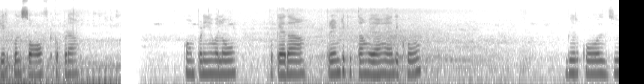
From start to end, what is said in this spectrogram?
ਬਿਲਕੁਲ ਸੌਫਟ ਕੱਪੜਾ। ਕੰਪਨੀ ਵੱਲੋਂ ਬਕਾਇਦਾ ਪ੍ਰਿੰਟ ਕੀਤਾ ਹੋਇਆ ਹੈ, ਦੇਖੋ। ਬਿਲਕੁਲ ਜੀ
